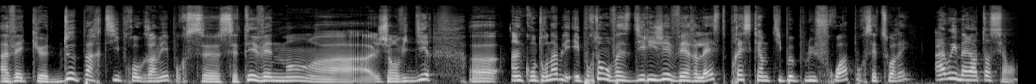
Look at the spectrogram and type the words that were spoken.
avec deux parties programmées pour ce, cet événement, euh, j'ai envie de dire, euh, incontournable. Et pourtant, on va se diriger vers l'Est, presque un petit peu plus froid pour cette soirée? Ah oui, mais attention,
